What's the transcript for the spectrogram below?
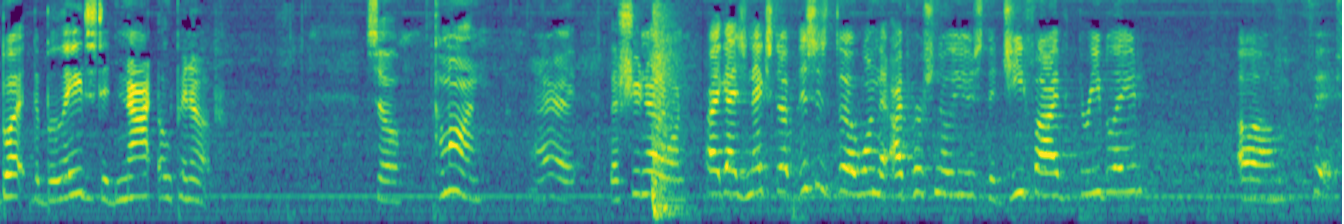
but the blades did not open up. So, come on. All right, let's shoot another one. All right, guys, next up, this is the one that I personally use, the G5 three blade um, fish.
